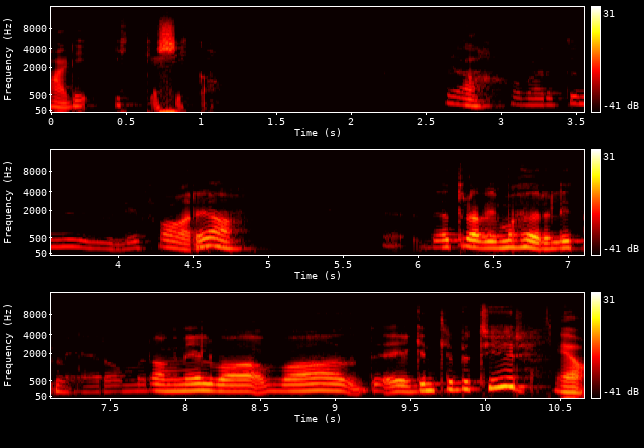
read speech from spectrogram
er de ikke skikka. Ja, å være til mulig fare, ja. Det tror jeg vi må høre litt mer om, Ragnhild, hva, hva det egentlig betyr. Ja.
